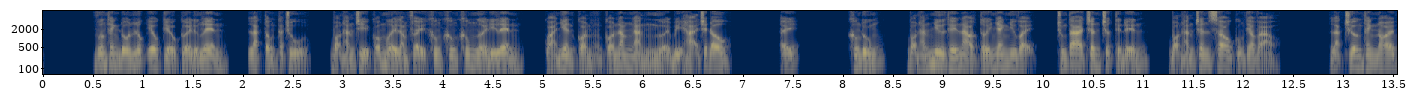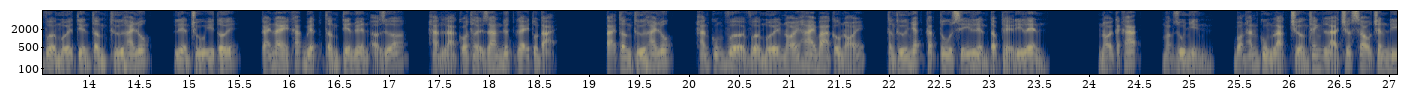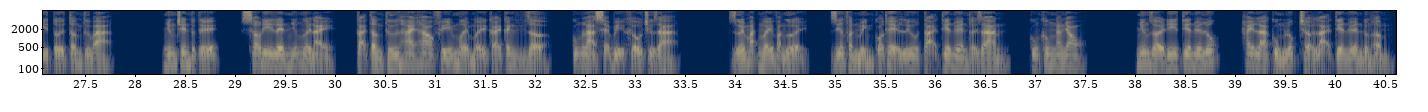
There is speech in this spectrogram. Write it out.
Vương thanh đốn lúc yêu kiều cười đứng lên, lạc tổng các chủ, bọn hắn chỉ có mười lăm phẩy không không không người đi lên, quả nhiên còn có năm ngàn người bị hại chết đâu. Ấy, không đúng bọn hắn như thế nào tới nhanh như vậy, chúng ta chân trước tiến đến, bọn hắn chân sau cũng theo vào. Lạc trường thanh nói vừa mới tiến tầng thứ hai lúc, liền chú ý tới, cái này khác biệt tầng tiên nguyên ở giữa, hẳn là có thời gian đứt gãy tồn tại. Tại tầng thứ hai lúc, hắn cũng vừa vừa mới nói hai ba câu nói, tầng thứ nhất các tu sĩ liền tập thể đi lên. Nói cách khác, mặc dù nhìn, bọn hắn cùng lạc trường thanh là trước sau chân đi tới tầng thứ ba. Nhưng trên thực tế, sau đi lên những người này, tại tầng thứ hai hao phí mười mấy cái canh giờ, cũng là sẽ bị khấu trừ ra. Dưới mắt mấy vạn người, riêng phần mình có thể lưu tại tiên nguyên thời gian, cũng không ngang nhau nhưng rời đi tiên nguyên lúc, hay là cùng lúc trở lại tiên nguyên đường hầm.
